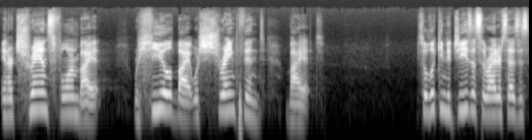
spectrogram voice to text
and are transformed by it. We're healed by it. We're strengthened by it. So, looking to Jesus, the writer says, is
